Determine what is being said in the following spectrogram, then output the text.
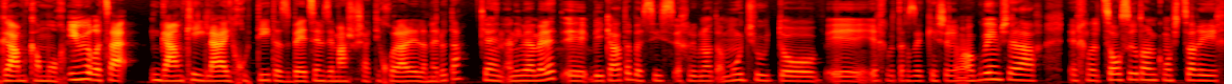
גם כמוך, אם היא רוצה גם קהילה איכותית, אז בעצם זה משהו שאת יכולה ללמד אותה? כן, אני מלמדת אה, בעיקר את הבסיס, איך לבנות עמוד שהוא טוב, אה, איך לתחזק קשר עם העוקבים שלך, איך ליצור סרטון כמו שצריך.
